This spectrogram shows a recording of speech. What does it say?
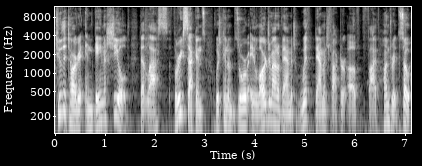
to the target and gain a shield that lasts three seconds which can absorb a large amount of damage with damage factor of 500 so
